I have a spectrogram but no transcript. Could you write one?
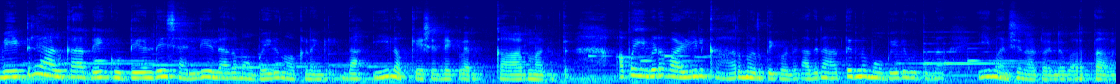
വീട്ടിലെ ആൾക്കാരുടെയും കുട്ടികളുടെയും ശല്യം ഇല്ലാതെ മൊബൈൽ നോക്കണമെങ്കിൽ ദാ ഈ ലൊക്കേഷനിലേക്ക് വരണം കാറിനകത്ത്. അപ്പോൾ ഇവിടെ വഴിയിൽ കാർ നിർത്തിക്കൊണ്ട് അതിനകത്തിരുന്ന് മൊബൈൽ കുത്തുന്ന ഈ മനുഷ്യനാട്ടോ എന്റെ ഭർത്താവ്.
